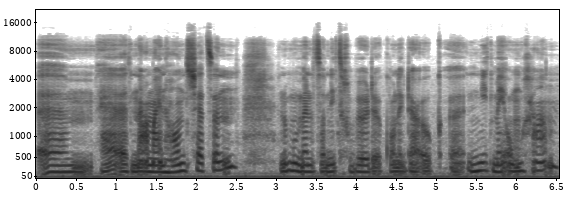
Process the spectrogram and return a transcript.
um, hè, het naar mijn hand zetten. En op het moment dat dat niet gebeurde, kon ik daar ook uh, niet mee omgaan.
